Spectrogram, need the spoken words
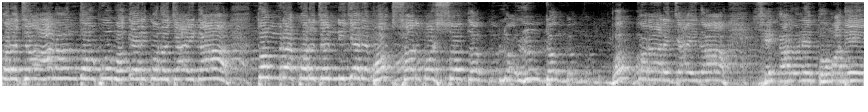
করেছ আনন্দ উপভোগের কোনো জায়গা, তোমরা করেছ নিজের ভোগ সর্বস্ব ভোগ করার জায়গা। সে কারণে তোমাদের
